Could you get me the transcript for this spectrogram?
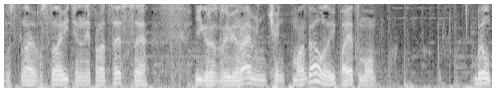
восстановительные процессы игры с драйверами, ничего не помогало, и поэтому был,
